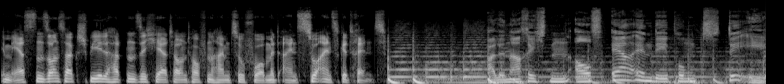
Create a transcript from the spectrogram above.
Im ersten Sonntagsspiel hatten sich Hertha und Hoffenheim zuvor mit 1 zu 1 getrennt. Alle Nachrichten auf rnd.de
